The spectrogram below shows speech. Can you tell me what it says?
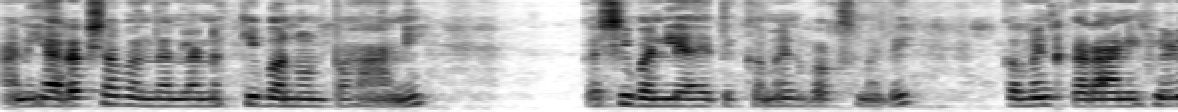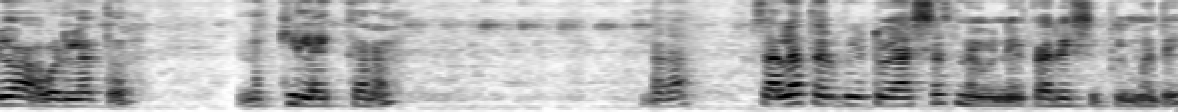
आणि ह्या रक्षाबंधनला नक्की बनवून पहा आणि कशी बनली आहे ते कमेंट बॉक्समध्ये कमेंट करा. आणि व्हिडिओ आवडला तर नक्की लाईक करा. बरा चला तर भेटूया अशाच नवीन एका रेसिपीमध्ये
